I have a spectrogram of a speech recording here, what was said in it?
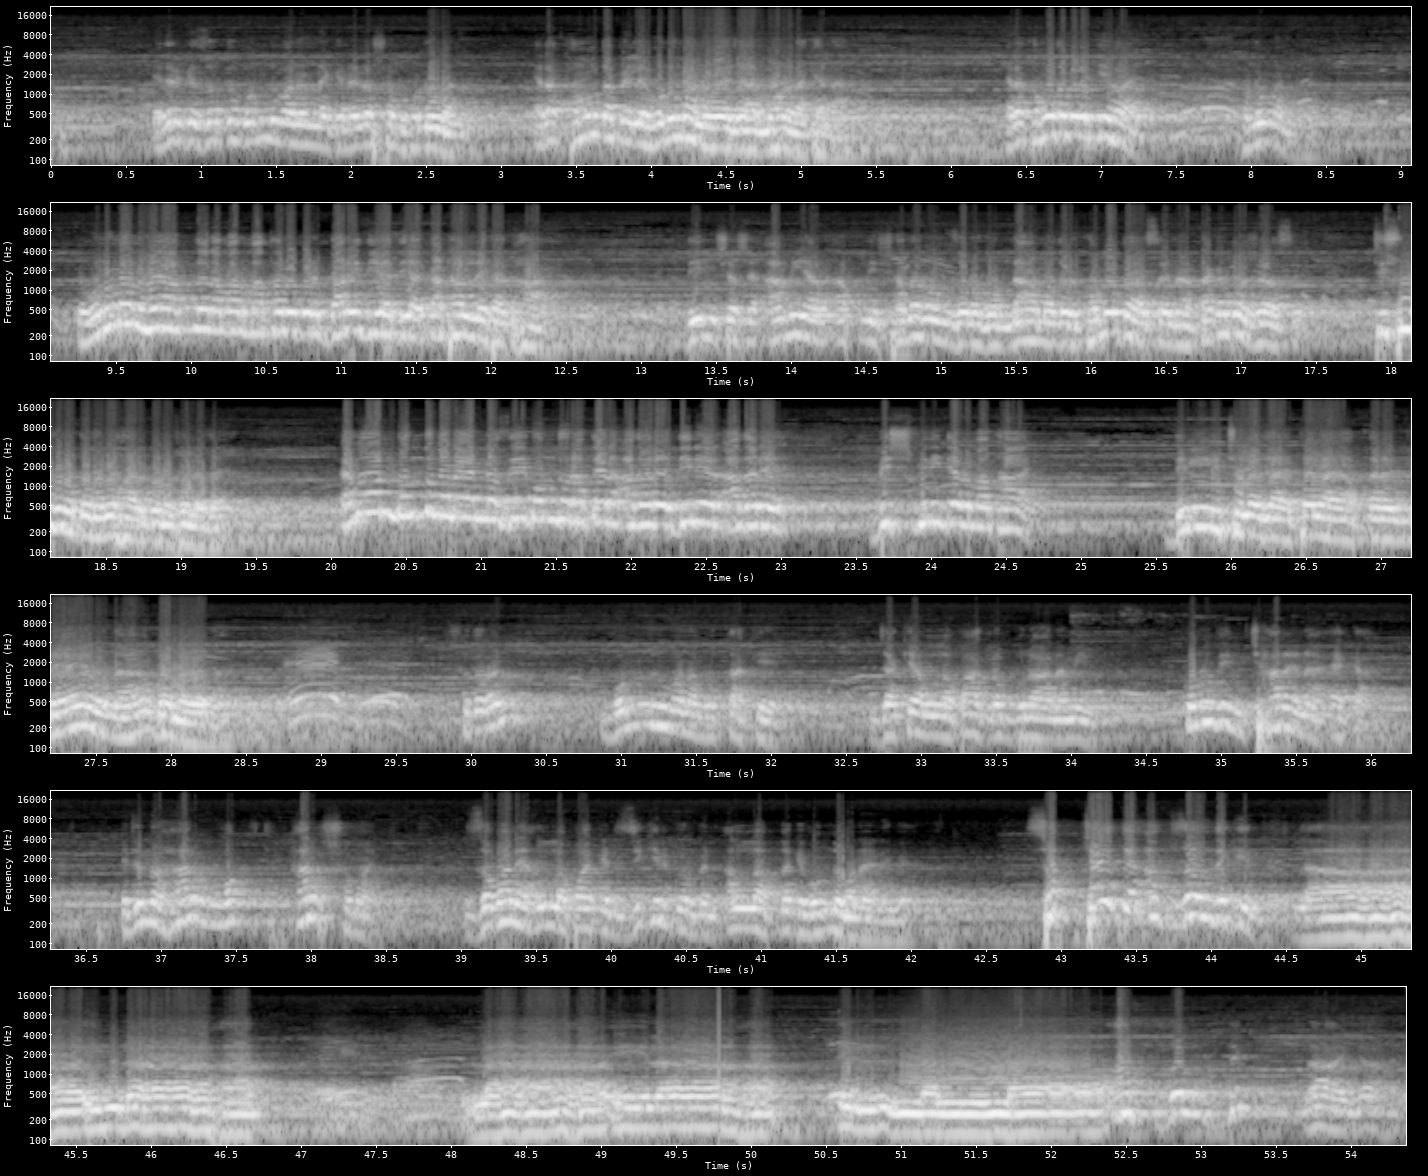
এদেরকে যত বন্ধু বানান না কেন, এরা সব হনুমান। এরা ক্ষমতা পেলে হনুমান হয়ে যায় মনে রাখে না। এরা ক্ষমতা পেলে কি হয়? হনুমান হনুমান হয়ে আপনার আমার মাথার উপরে বাড়ি দিয়া দিয়া কাঁঠাল লেখা খায় দিন শেষে আমি আর আপনি সাধারণ জনগণ, না আমাদের ক্ষমতা আছে, না টাকা পয়সা আছে, টিস্যুর মতো ব্যবহার করে ফেলে দেয় এমন বন্ধু বানায় না যে বন্ধু রাতের আধারে, দিনের আধারে, বিশ মিনিটের মাথায় দিল্লি চলে যায় পলায় আপনার নেয়ও না বলেও না। সুতরাং বন্ধু বানাবো তাকে, যাকে আল্লাহ পাক রব্বুল আলামিন কোনোদিন ছাড়ে না একা। এজন্য হার ওয়াক্ত, হার সময় জবানে আল্লাহ পাকের জিকির করবেন, আল্লাহ আপনাকে বন্ধু বানায় নেবে। সবচাইতে আফজল জিকির লা ইলাহা ইল্লাল্লাহ। আফজল জিকির লা ইলাহা।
